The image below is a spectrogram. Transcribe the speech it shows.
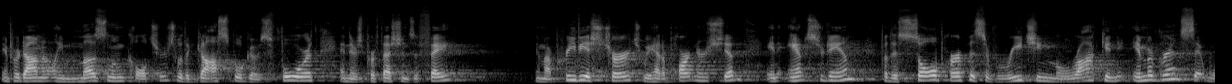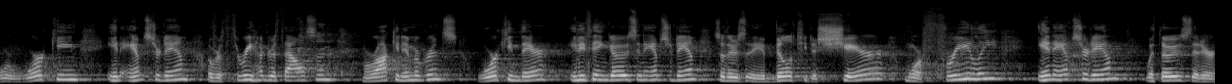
in predominantly Muslim cultures where the gospel goes forth and there's professions of faith. In my previous church, we had a partnership in Amsterdam for the sole purpose of reaching Moroccan immigrants that were working in Amsterdam. Over 300,000 Moroccan immigrants working there. Anything goes in Amsterdam. So there's the ability to share more freely in Amsterdam with those that are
